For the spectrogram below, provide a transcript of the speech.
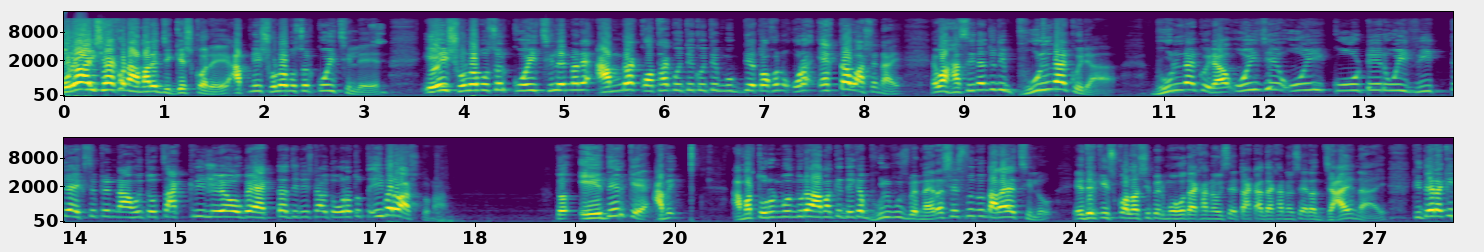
ওরা এসে এখন আমারে জিজ্ঞেস করে, আপনি ষোলো বছর কই ছিলেন? এই ষোলো বছর কই ছিলেন মানে আমরা কথা কইতে কইতে মুখ দিয়ে তখন ওরা একটাও আসে নাই। এবং হাসিনা যদি ভুল না কইরা, ভুল না কইরা ওই যে ওই কোর্টের ওই রিটটা অ্যাকসেপ্টেড না হইতো, চাকরি লয়ে একটা জিনিসটা হয়তো ওরা তো এইবারও আসতো না। তো এদেরকে আমি আমার তরুণ বন্ধুরা আমাকে দেখে ভুল বুঝবেন না এরা শেষ পর্যন্ত দাঁড়ায় ছিল। এদেরকে স্কলারশিপের মোহ দেখানো হয়েছে টাকা দেখানো হয়েছে এরা যায় নাই। কিন্তু এরা কি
